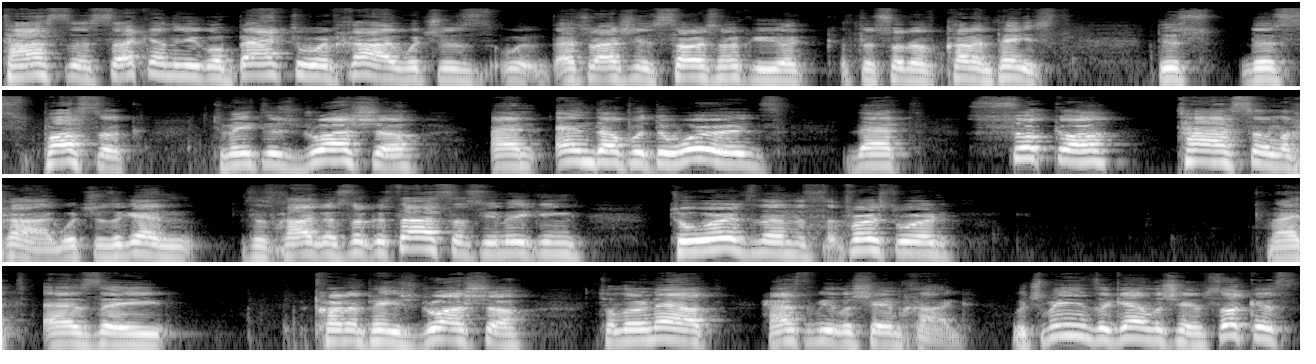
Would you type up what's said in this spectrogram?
tasa second, then you go back to word chag, which is that's what actually saras you have to sort of cut and paste this this pasuk to make this drasha and end up with the words that sukkah tasa l'chag, which is again it says Chag Sukkot Tasa, so you're making two words, and then the th- first word, right, as a cut and paste drasha to learn out, has to be L'Shem Chag, which means, again, L'Shem Sukkot,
